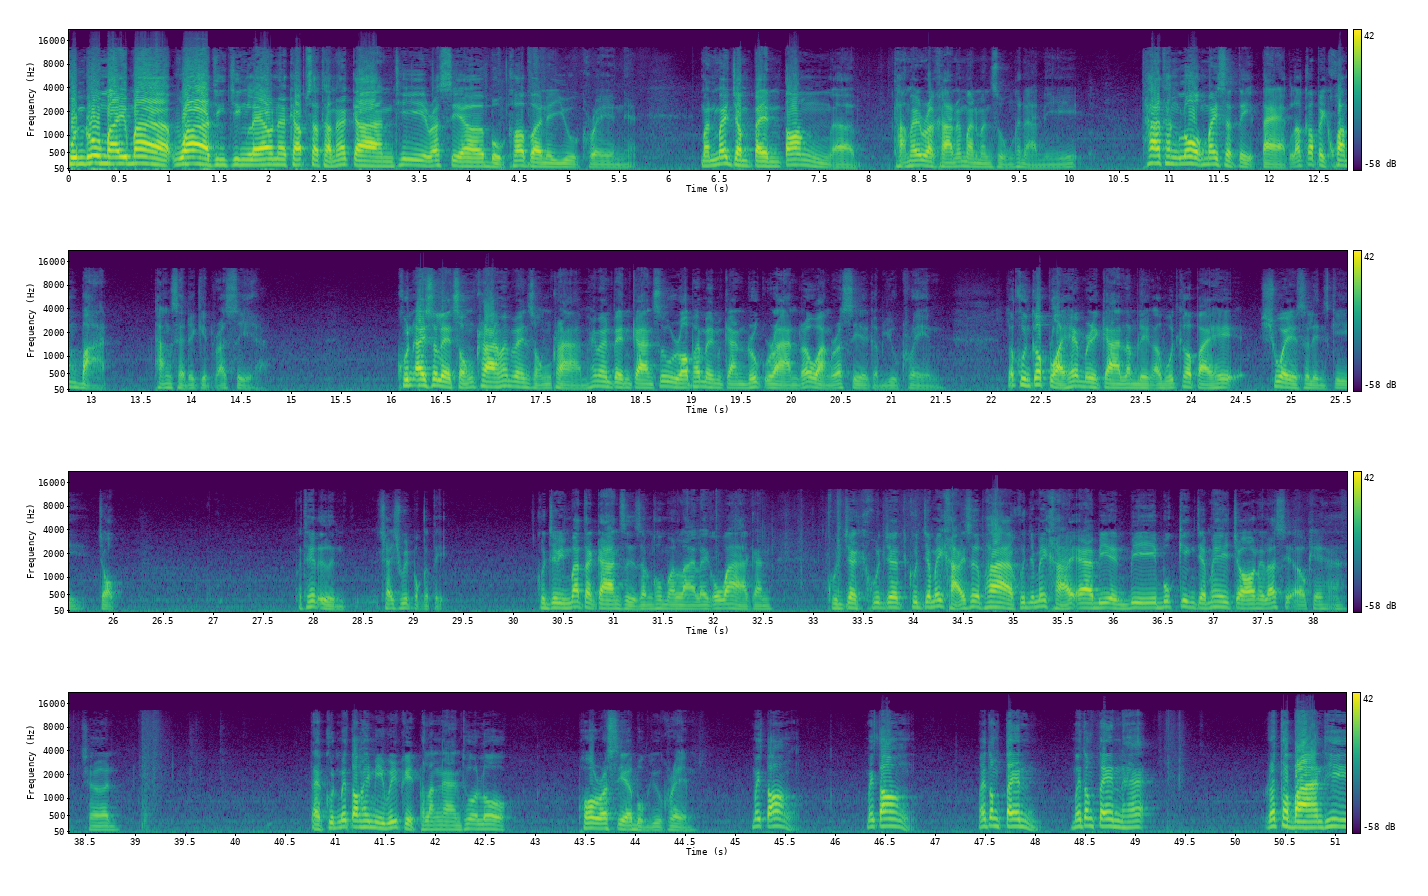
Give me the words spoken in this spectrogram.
คุณรู้ไหมว่าว่าจริง ๆ แล้วนะครับ สถานการณ์ที่รัสเซียบุกเข้าไปในยูเครนเนี่ยมันไม่จำเป็นต้องเออทำให้ราคาน้ำมันมันสูงขนาดนี้ ถ้าทั้งโลกไม่สติแตกแล้วก็ไปคว่ำบาตรทางเศรษฐกิจรัสเซีย คุณไอโซเลตสงครามให้มันเป็นสงคราม ให้มันเป็นการสู้รบให้มันเป็นการรุกรานระหว่างรัสเซียกับยูเครน แล้วคุณก็ปล่อยให้อเมริกาลำเลียงอาวุธเข้าไปให้ช่วยเซเลนสกี้จบ ประเทศอื่นใช้ชีวิตปกติ คุณจะมีมาตรการสื่อสังคมออนไลน์อะไรก็ว่ากัน คุณจะคุณจะคุณจะไม่ขายเสื้อผ้า คุณจะไม่ขาย Airbnb Booking จะไม่ให้จองในรัสเซียโอเคฮะเชิญ แต่คุณไม่ต้องให้มีวิกฤตพลังงานทั่วโลกเพราะรัสเซียบุกยูเครน ไม่ต้อง ไม่ต้อง ไม่ต้องเต้น ไม่ต้องเต้นฮะรัฐบาลที่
